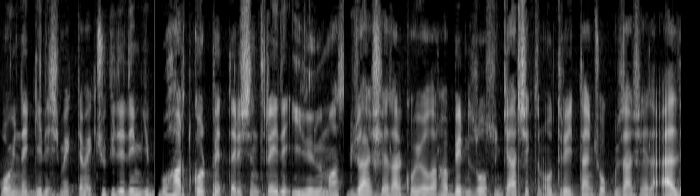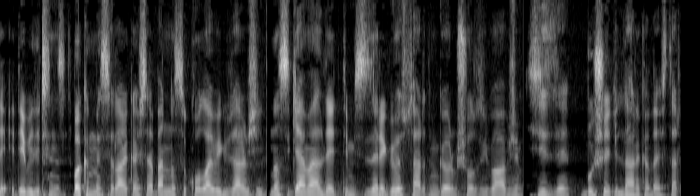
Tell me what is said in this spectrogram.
Oyunda gelişmek demek. Çünkü dediğim gibi bu hardcore petler için trade'e inanılmaz güzel şeyler koyuyorlar. Haberiniz olsun. Gerçekten o trade'den çok güzel şeyler elde edebilirsiniz. Bakın mesela arkadaşlar ben nasıl kolay ve güzel bir şekilde nasıl gem elde ettiğimi sizlere gösterdim görmüş olduğunuz gibi abicim. Siz de bu şekilde arkadaşlar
